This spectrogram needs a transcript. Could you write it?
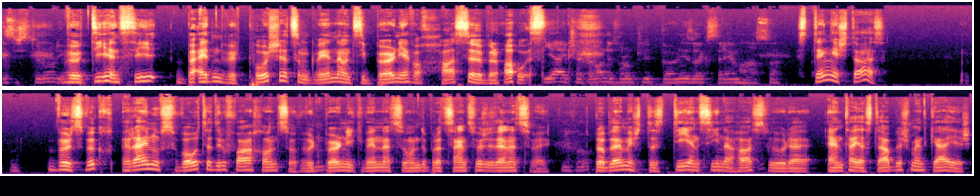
das ist traurig. Weil DNC Biden wird pushen zum Gewinnen und sie Bernie einfach hassen über alles. Ja, ich check auch nicht, warum die Leute Bernie so extrem hassen. Das Ding ist das. Würde es wirklich rein aufs Voten drauf ankommen, so, würde Mhm. Bernie gewinnen zu 100% zwischen diesen zwei. Ja. Das Problem ist, dass DNC ihn hasst, weil er ein Anti-Establishment-Guy ist.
